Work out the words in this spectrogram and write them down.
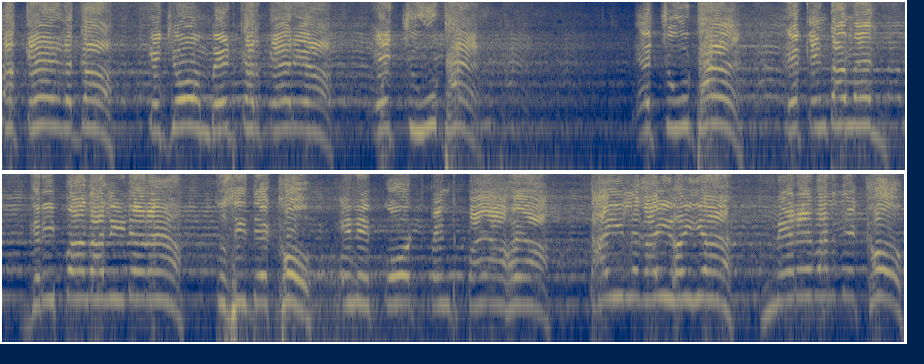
ਤਾਂ ਕਹਿਣ ਲੱਗਾ ਕਿ ਜੋ ਅੰਬੇਡਕਰ ਇਹ ਝੂਠ ਹੈ। ਇਹ ਝੂਠ ਹੈ। ਇਹ ਕਹਿੰਦਾ ਮੈਂ ਗਰੀਬਾਂ ਦਾ ਲੀਡਰ ਆ ਤੁਸੀਂ ਦੇਖੋ, ਇਹਨੇ ਕੋਟ ਪੈਂਟ ਪਾਇਆ ਹੋਇਆ, ਟਾਈ ਲਗਾਈ ਹੋਈ ਆ। ਮੇਰੇ ਵੱਲ ਦੇਖੋ,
